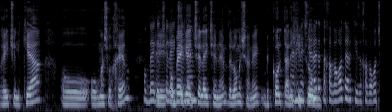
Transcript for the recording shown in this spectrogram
רהיט של איקאה, או, או משהו אחר. או בגד של H&M. או בגד של H&M, זה לא משנה, בכל תהליך ייצור. אני מציינת את החברות האלה, כי זה חברות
